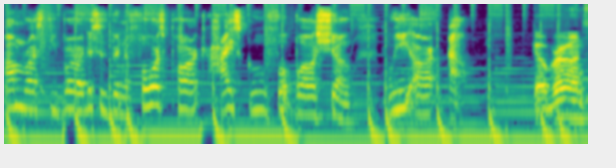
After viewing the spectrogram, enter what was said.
I'm Rusty Byrd. This has been the Forest Park High School Football Show. We are out. Go Bruins.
